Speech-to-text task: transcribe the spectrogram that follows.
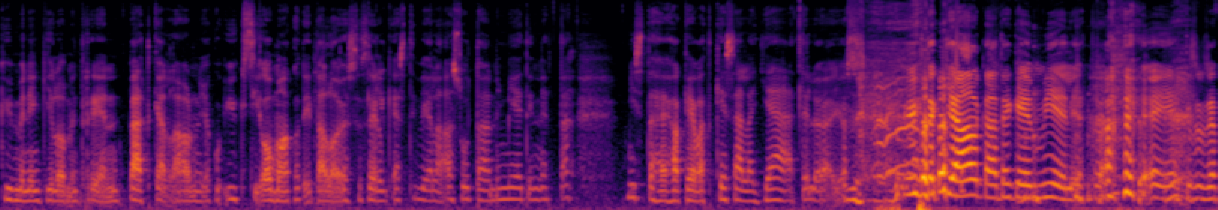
kymmenen kilometrien pätkällä on joku yksi omakotitalo, jossa selkeästi vielä asutaan, niin mietin, että mistä he hakevat kesällä jäätelöä, jos yhtäkkiä alkaa tekemään mieli, että ei ehkä semmoisia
